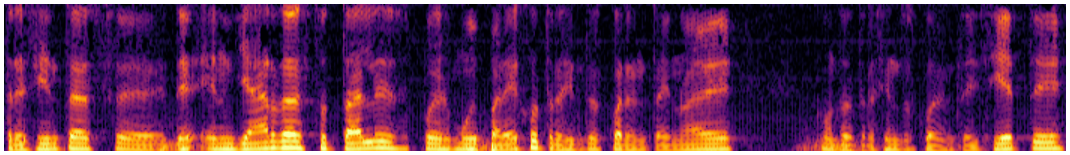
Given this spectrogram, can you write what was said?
300 eh, de- en yardas totales fue muy parejo, 349 contra 347,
